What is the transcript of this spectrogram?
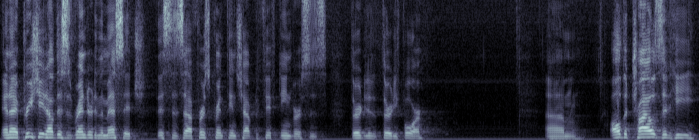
And I appreciate how this is rendered in the message. This is uh, 1 Corinthians chapter 15, verses 30 to 34. Um, all the trials that he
